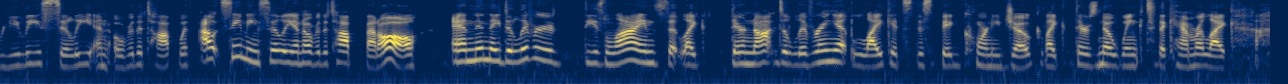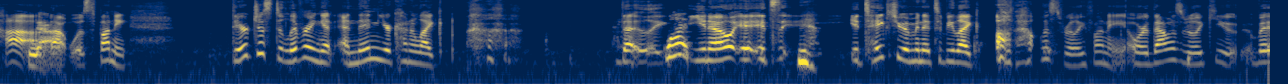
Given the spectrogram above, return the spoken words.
really silly and over the top without seeming silly and over the top at all. And then they deliver these lines that like they're not delivering it like it's this big corny joke. Like there's no wink to the camera like, haha, No. that was funny. They're just delivering it and then you're kind of like that like What? you know, it, it's Yeah. it takes you a minute to be like, "Oh, that was really funny," or "That was really cute." But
